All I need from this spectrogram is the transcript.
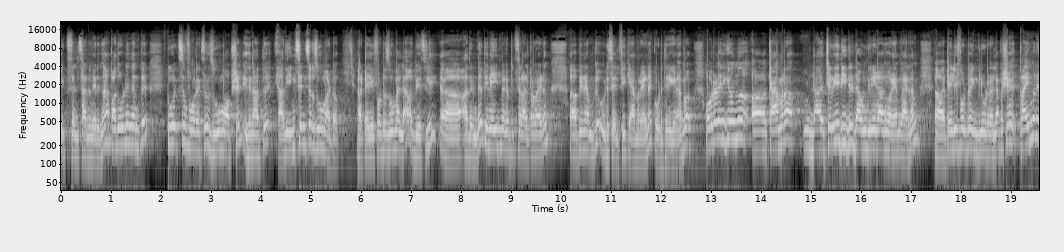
പിക്സൽസ് ആണ് വരുന്നത്. അപ്പോൾ അതുകൊണ്ട് നമുക്ക് ടു എക്സും ഫോർ എക്സും സൂം ഓപ്ഷൻ ഇതിനകത്ത് അത് ഇൻസെൻസർ സൂം ആട്ടോ. ടെലിഫോട്ടോ സൂം അല്ല ഒബ്വിയസ്ലി അതുണ്ട്. പിന്നെ എയ്റ്റ് മെഗാ പിക്സൽ അൾട്രാവൈഡും പിന്നെ നമുക്ക് ഒരു സെൽഫി ക്യാമറയാണ് കൊടുത്തിരിക്കുന്നത്. അപ്പോൾ ഓവറോൾ എനിക്ക് ഒന്ന് ക്യാമറ ചെറിയ രീതിയിൽ ഡൗൺ ഗ്രേഡ് ആണെന്ന് പറയാം. കാരണം ടെലിഫോട്ടോ ഇൻക്ലൂഡഡ് അല്ല. പക്ഷേ പ്രൈമറി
